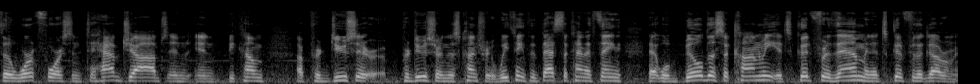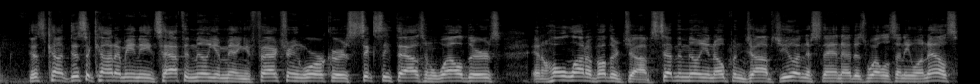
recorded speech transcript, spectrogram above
the workforce and to have jobs and, and become a producer, producer in this country. We think that that's the kind of thing that will build this economy. It's good for them and it's good for the government. This, this economy needs half a million manufacturing workers, 60,000 welders, and a whole lot of other jobs. 7 million open jobs. You understand that as well as anyone else.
